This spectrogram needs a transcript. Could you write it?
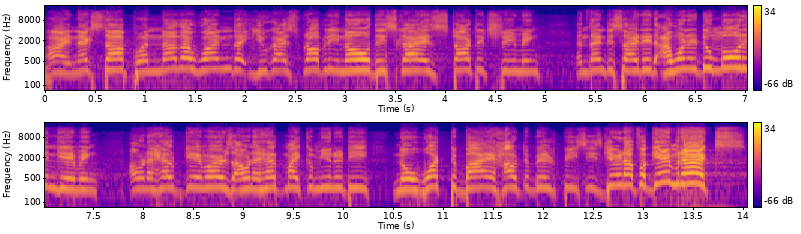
right, next up, another one that you guys probably know. This guy started streaming and then decided, I want to do more in gaming. I want to help gamers. I want to help my community know what to buy, how to build PCs. Give it up for Game Rex.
